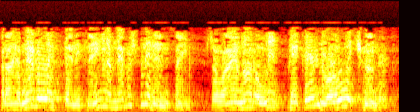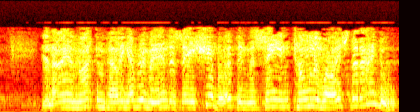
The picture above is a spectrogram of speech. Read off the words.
But I have never left anything, and I've never split anything. So I am not a lint picker nor a witch hunter. And I am not compelling every man to say shibboleth in the same tone of voice that I do.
